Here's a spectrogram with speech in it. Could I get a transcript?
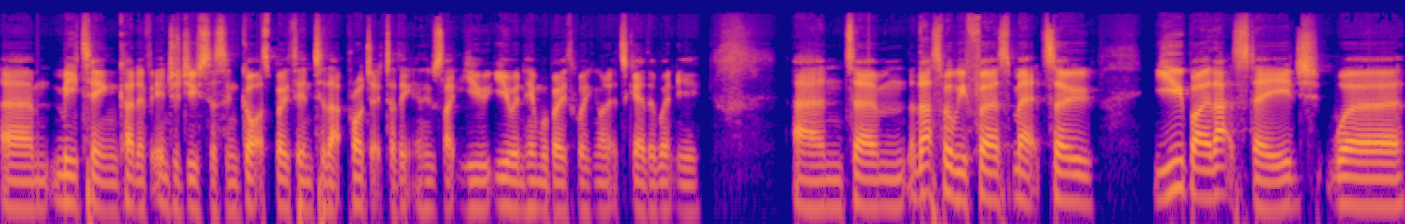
um, meeting kind of introduced us and got us both into that project. I think it was like you you and him were both working on it together, weren't you? And um, that's where we first met. So you by that stage were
